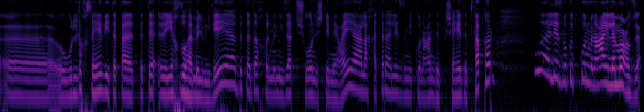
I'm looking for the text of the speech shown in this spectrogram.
آه والرخصة هذه. تت... ياخذوها من الولاية بالتدخل من وزارة الشؤون الاجتماعية على خاطرها لازم يكون عندك شهادة فقر ولازمك تكون من عائلة معوزة.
